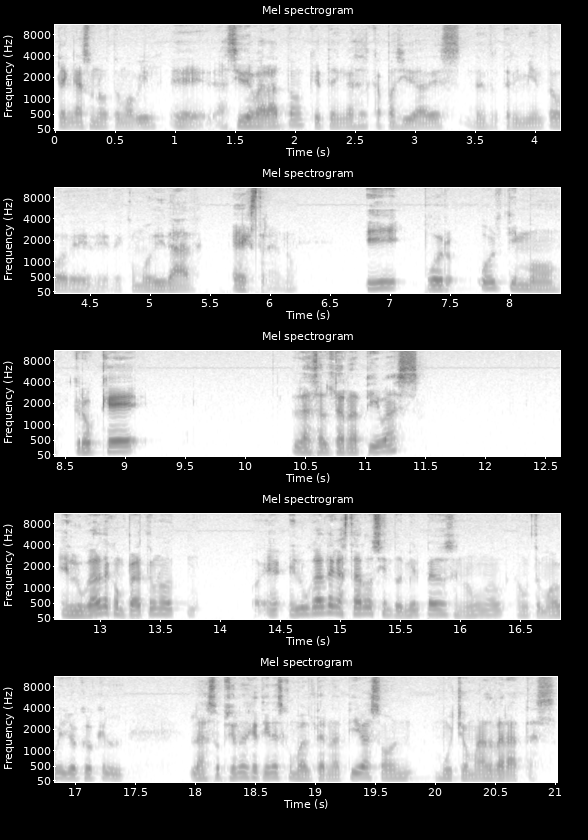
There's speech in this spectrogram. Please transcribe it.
tengas un automóvil eh, así de barato que tenga esas capacidades de entretenimiento o de, de, comodidad extra, ¿no? Y por último, creo que las alternativas, en lugar de comprarte uno, en lugar de gastar 200 mil pesos en un automóvil, yo creo que las opciones que tienes como alternativa son mucho más baratas.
